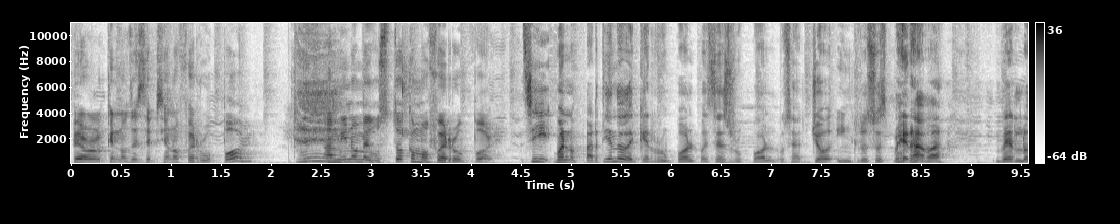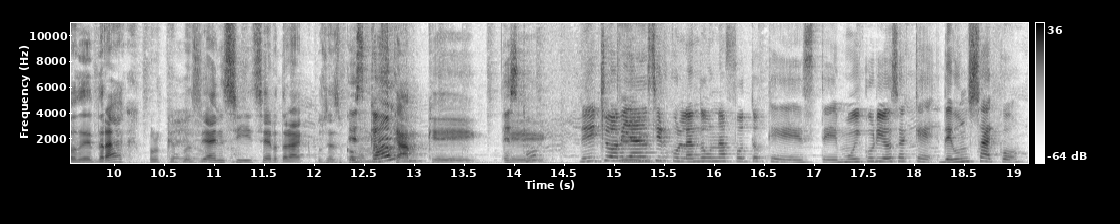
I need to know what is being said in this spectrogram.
Pero lo que nos decepcionó fue RuPaul. A mí no me gustó cómo fue RuPaul. Sí, bueno, partiendo de que RuPaul, pues es RuPaul, o sea, yo incluso esperaba verlo de drag, porque pues ya en sí ser drag, pues es como ¿Es más camp? camp que... ¿Es camp? De hecho, había circulando una foto que, este, muy curiosa, que de un saco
